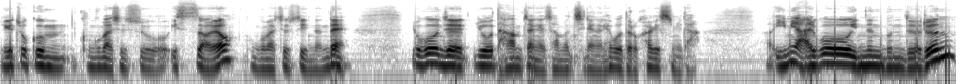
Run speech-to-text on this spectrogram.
이게 조금 궁금하실 수 있어요. 궁금하실 수 있는데 요거 이제 요 다음 장에서 한번 진행을 해보도록 하겠습니다. 어, 이미 알고 있는 분들은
